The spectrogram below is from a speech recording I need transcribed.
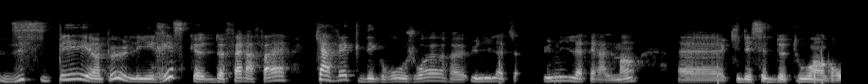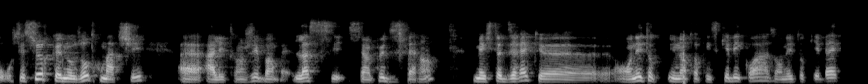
dissiper un peu les risques de faire affaire qu'avec des gros joueurs unilatéralement qui décident de tout en gros. C'est sûr que nos autres marchés à l'étranger, bon, ben, là, c'est un peu différent. Mais je te dirais que euh, on est une entreprise québécoise, on est au Québec,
